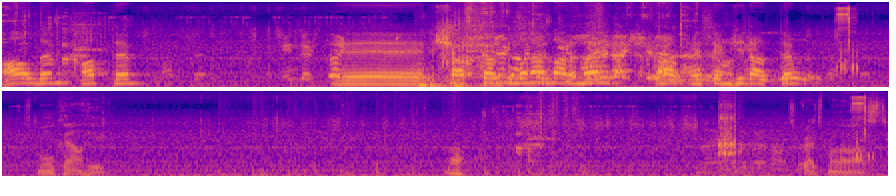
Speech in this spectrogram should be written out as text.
Aldım, attım. Ee, shotgun kullanan var mı? Al, SMG de attım. Small count here. Scratch my last.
